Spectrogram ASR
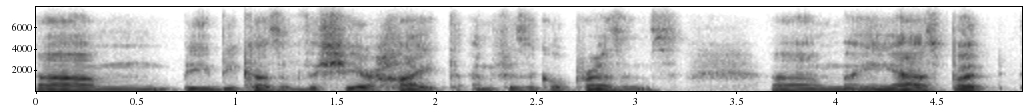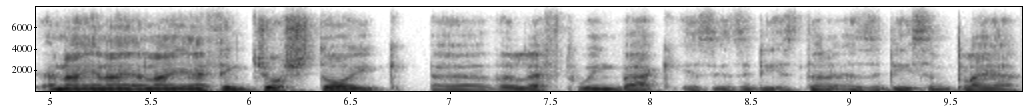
um, be, because of the sheer height and physical presence um, that he has. But and I and I and I, I think Josh Doig, uh, the left wing back, is is a, is, is a decent player,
